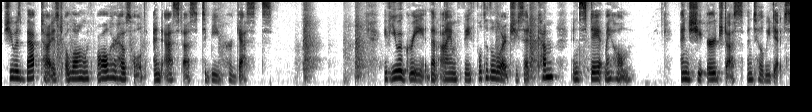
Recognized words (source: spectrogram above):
She was baptized along with all her household and asked us to be her guests. If you agree that I am faithful to the Lord, she said, come and stay at my home and she urged us until we did.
